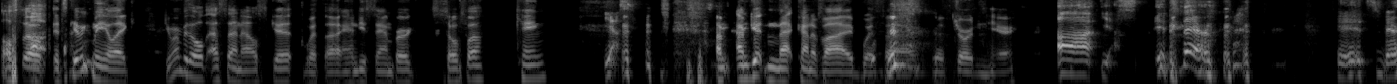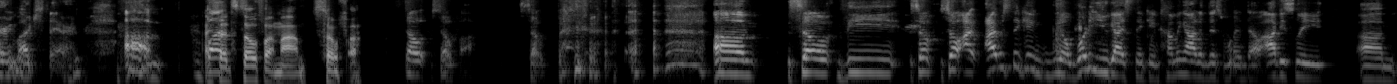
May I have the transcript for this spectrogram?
Also, Uh, it's giving me like, you remember the old SNL skit with uh, Andy Samberg, Sofa King? Yes. I'm I'm getting that kind of vibe with uh, with Jordan here. Uh, yes, it's there. it's very much there. Um, I said sofa, mom, sofa. so sofa so um so the so so I, I was thinking you know what are you guys thinking coming out of this window obviously um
